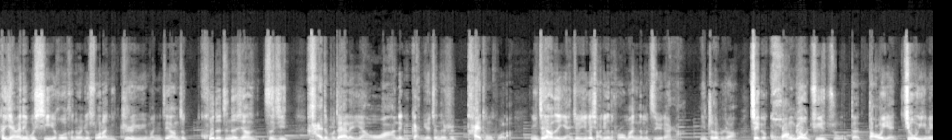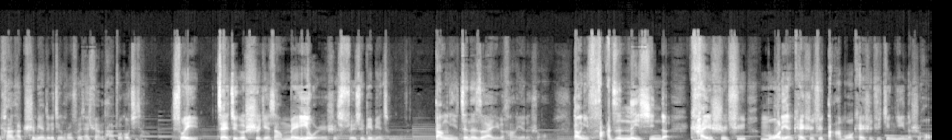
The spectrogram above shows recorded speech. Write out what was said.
他演完那部戏以后，很多人就说了：“你至于吗？你这样子哭的真的像自己孩子不在了一样，哇，那个感觉真的是太痛苦了。你这样子演就一个小镜头嘛，你那么至于干啥？”你知道不知道这个《狂飙》剧组的导演就因为看到他吃面这个镜头，所以才选了他做高启强。所以在这个世界上，没有人是随随便便成功的。当你真的热爱一个行业的时候，当你发自内心的开始去磨练、开始去打磨、开始去精进的时候，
